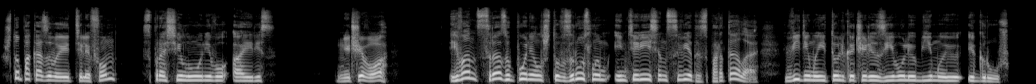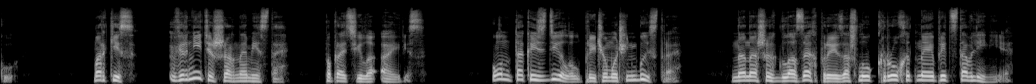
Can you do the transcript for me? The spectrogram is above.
«Что показывает телефон?» — спросила у него Айрис. «Ничего», Иван сразу понял, что взрослым интересен свет из портала, видимый только через его любимую игрушку. «Маркиз, верните шар на место», — попросила Айрис. Он так и сделал, причем очень быстро. На наших глазах произошло крохотное представление.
